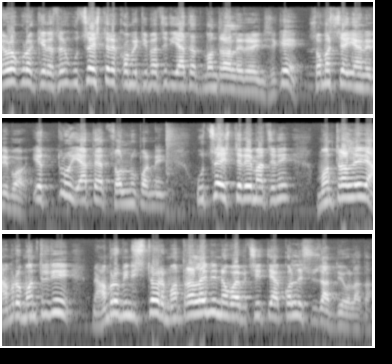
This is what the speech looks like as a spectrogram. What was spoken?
एउटा कुरा के रहेछ भने उच्च स्तरीय कमिटीमा चाहिँ यातायात मन्त्रालय रहन्छ के? समस्या यहाँनिर भयो। यत्रो यातायात चल्नुपर्ने। उच्च स्तरीयमा चाहिँ नि मन्त्रालयले हाम्रो मन्त्री नै हाम्रो मिनिस्टर मन्त्रालय नै नभएपछि त्यहाँ कसले सुझाव दियो होला त?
